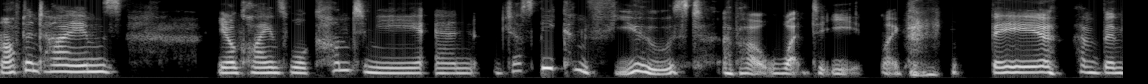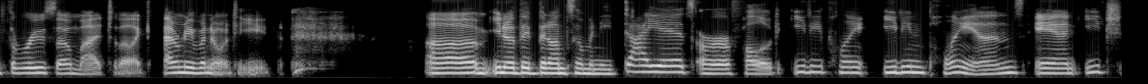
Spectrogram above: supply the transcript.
Oftentimes, you know, clients will come to me and just be confused about what to eat. Like they have been through so much. They're like, I don't even know what to eat. Um, you know, they've been on so many diets or followed eating plan- eating plans, and each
